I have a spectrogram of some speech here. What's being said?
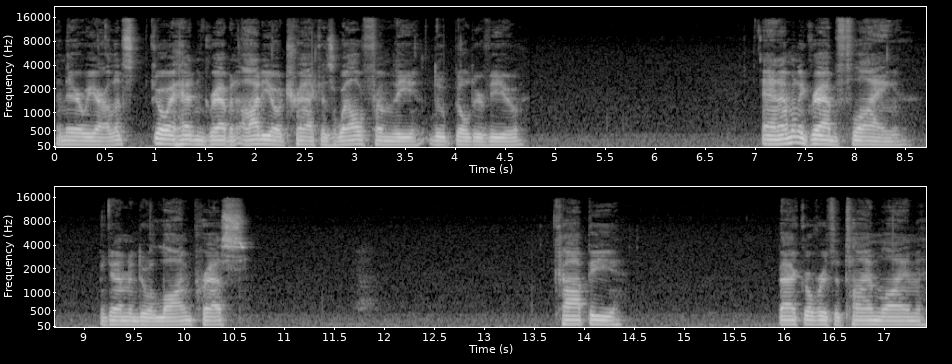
And there we are. Let's go ahead and grab an audio track as well from the Loop Builder view. And I'm going to grab Flying. Again, I'm going to do a long press. Copy back over to timeline,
